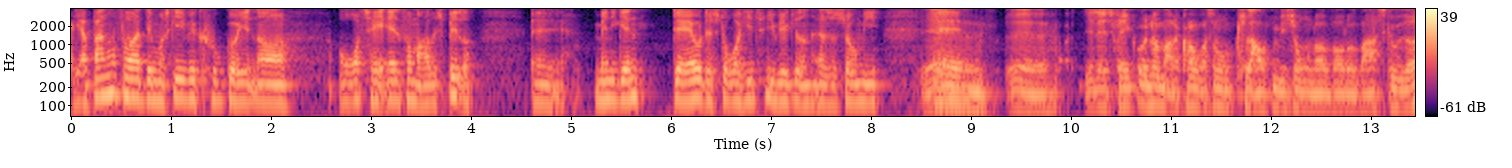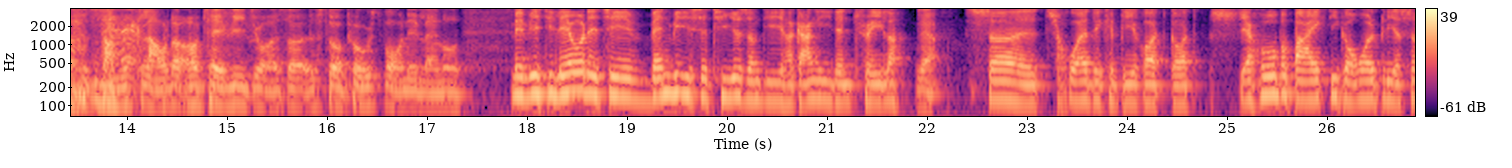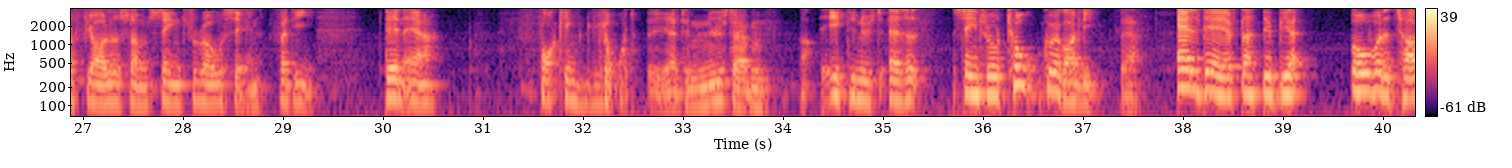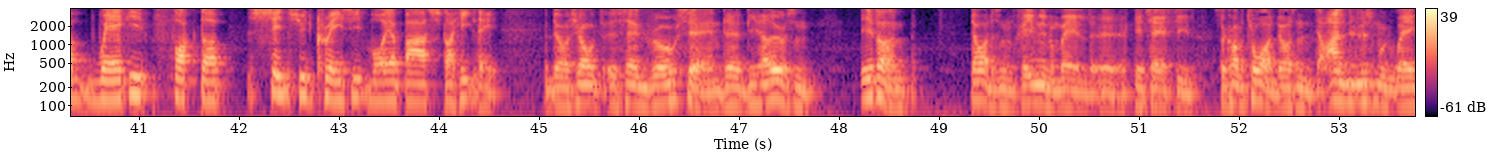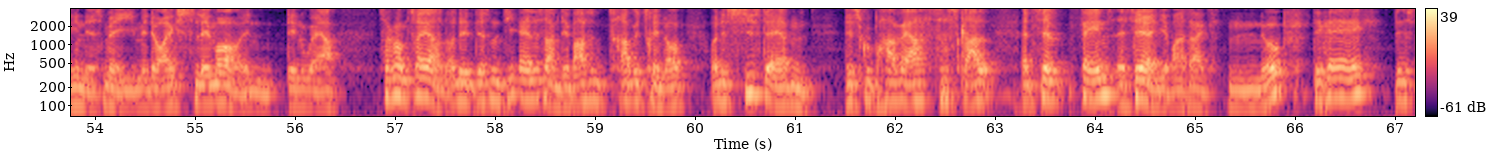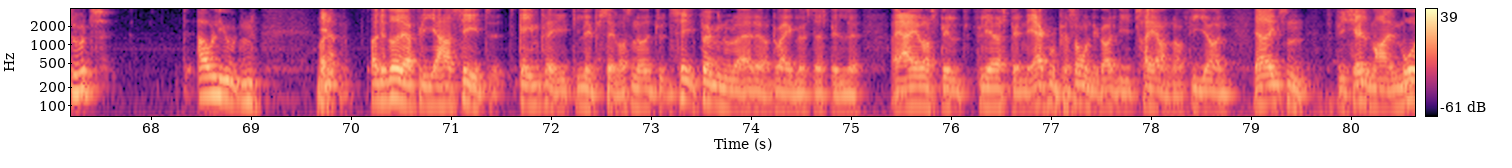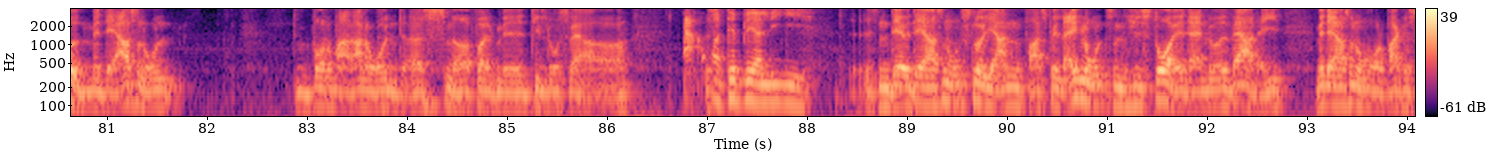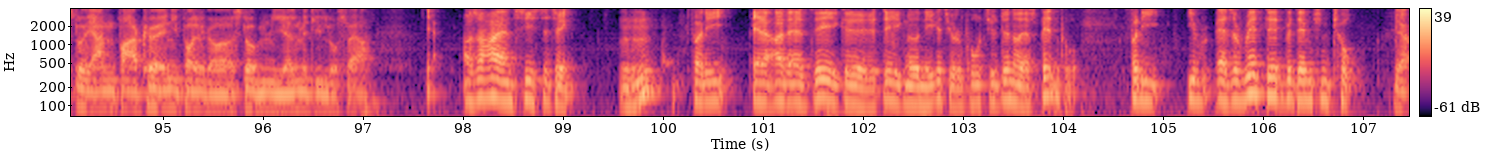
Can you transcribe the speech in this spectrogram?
jeg er bange for, at det måske vil kunne gå ind og overtage alt for meget ved spillet. Øh, men igen, det er jo det store hit i virkeligheden, altså So Me. Ja, øh, Øhm. øh, ja, det skal ikke undre mig, at der kommer sådan nogle cloud-missioner, hvor du bare skal ud og samle cloud og optage videoer, og så stå og post foran et eller andet. Men hvis de laver det til vanvittig satire, som de har gang i i den trailer, Ja, så øh, tror jeg, det kan blive ret godt. Jeg håber bare ikke, de går over og bliver så fjollet som Saints Row-serien, fordi den er fucking lort. ja den nyeste af dem. Nej, ikke de nyeste. Altså, Saints Row 2 kunne jeg godt lide. Ja, Alt derefter, det bliver over the top, wacky, fucked up, sindssygt crazy, hvor jeg bare står helt af. det var sjovt, Saint Row-serien, det- de havde jo sådan, etteren, der var det sådan rimelig normalt øh, GTA-stil. Så kom toeren, det var sådan, der var en lille smule wackiness med i, men det var ikke slemmere, end det nu er. Så kom treeren, og det, det er sådan, de alle sammen, det er bare sådan trappetrin op, og det sidste af dem, det skulle bare være så skrald, at selv fans af serien, de har bare sagt, nope, det kan jeg ikke, det er slut, afliv den. Og, Ja. det, og det ved jeg, fordi jeg har set gameplay-clips eller sådan noget. Du se fem minutter af det, og du har ikke lyst til at spille det. Og jeg har ellers spillet flere spillene. Jeg kunne personligt godt lide 3'eren og 4'eren. Jeg havde ikke sådan specielt meget imod dem, men det er sådan nogle, hvor du bare render rundt og smadrer folk med dildosvær og Ja, og det bliver lige... sådan, det, er, det er sådan nogle slå hjernen fra spil. Der er ikke nogen sådan historie, der er noget værd i, men det er sådan nogle, hvor du bare kan slå hjernen fra og køre ind i folk og slå dem ihjel med dildosvær. Ja. Og så har jeg en sidste ting. Mhm. Fordi, eller, og det, er- det, ikke, det er ikke noget negativt eller positivt, det er noget, jeg er spændt på. Fordi, i, altså Red Dead Redemption 2, Ja.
